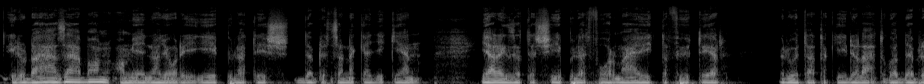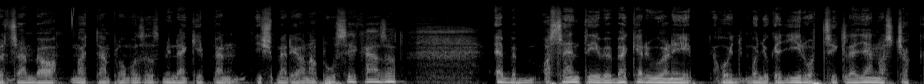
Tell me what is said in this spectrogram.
irodaházában, ami egy nagyon régi épület, és Debrecennek egyik ilyen jellegzetes épület formája itt a főtér körül, tehát aki ide látogat Debrecenbe a nagy templomhoz, az mindenképpen ismeri a naplószékházat. Ebbe a szentébe bekerülni, hogy mondjuk egy írott cikk legyen, az csak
